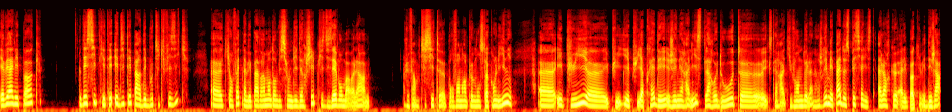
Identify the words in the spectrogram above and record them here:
Il y avait à l'époque des sites qui étaient édités par des boutiques physiques, euh, qui en fait n'avaient pas vraiment d'ambition de leadership, qui se disaient, bon, bah voilà, je vais faire un petit site euh, pour vendre un peu mon stock en ligne. Euh, et puis, euh, et puis, et puis après des généralistes, la Redoute, euh, etc., qui vendent de la lingerie, mais pas de spécialistes. Alors qu'à l'époque, il y avait déjà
